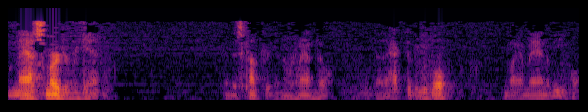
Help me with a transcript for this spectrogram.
a mass murder again in this country, in Orlando. An act of evil by a man of evil.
